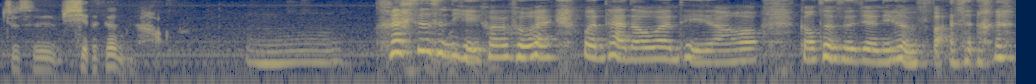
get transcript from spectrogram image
就是写得更好。嗯，但 是你会不会问太多问题，然后工程师觉得你很烦啊？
